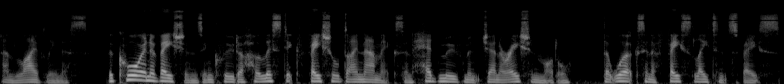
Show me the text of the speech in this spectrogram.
and liveliness. The core innovations include a holistic facial dynamics and head movement generation model that works in a face latent space,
